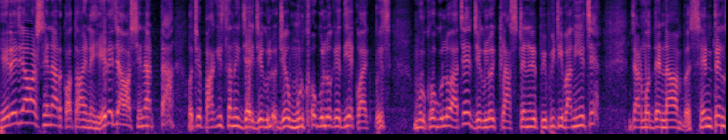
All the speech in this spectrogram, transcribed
হেরে যাওয়া সেনার কথা হয় না। হেরে যাওয়া সেনারটা হচ্ছে পাকিস্তানি যাই যেগুলো, যে মূর্খগুলোকে দিয়ে কয়েক পিস মূর্খগুলো আছে, যেগুলো ক্লাস টেনের পিপিটি বানিয়েছে, যার মধ্যে না সেন্টেন্স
